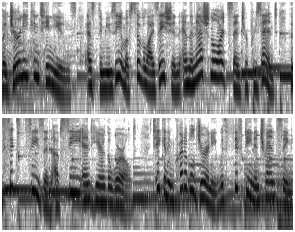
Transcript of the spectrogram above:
The journey continues as the Museum of Civilization and the National Arts Center present the sixth season of See and Hear the World. Take an incredible journey with 15 entrancing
